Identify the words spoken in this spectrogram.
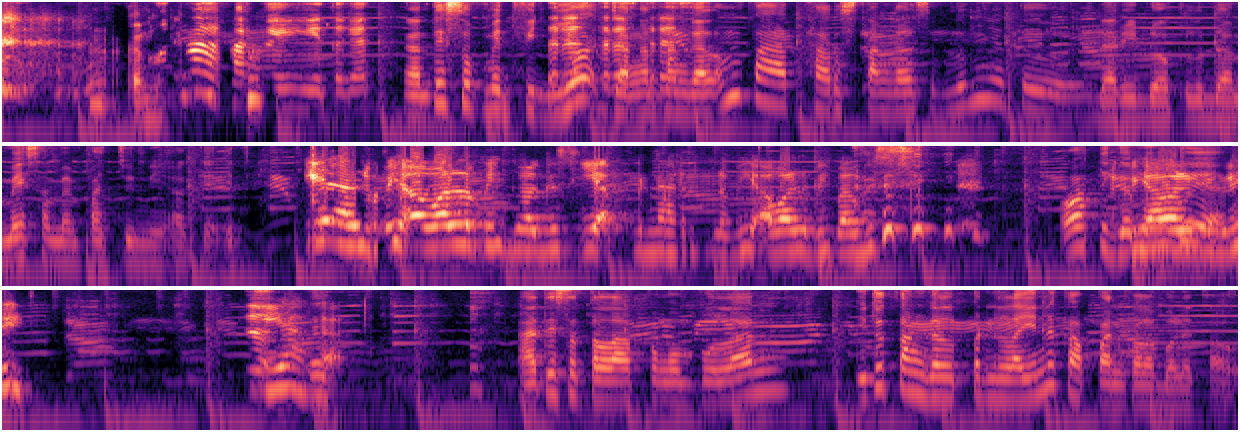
Kan Nah, kan kayak gitu kan. Nanti submit video Terus, terus, jangan terus. tanggal 4, harus tanggal sebelumnya tuh. Dari 22 Mei sampai 4 Juni. Oke. it- Iya, lebih awal lebih bagus. Iya, benar. Lebih awal lebih bagus. Oh, 3 lebih awal minggu ya? lebih baik. Iya, Kak. Nanti setelah pengumpulan itu tanggal penilaiannya kapan kalau boleh tahu?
